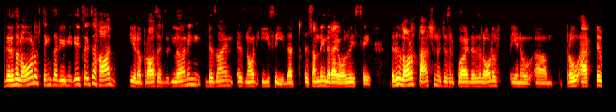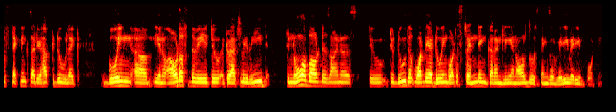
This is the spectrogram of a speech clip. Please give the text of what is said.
there is a lot of things that you need. It's it's a hard you know process. Learning design is not easy. That is something that i always say there is a lot of passion which is required. There is a lot of you know um, proactive techniques that you have to do like going uh, you know out of the way to to actually read to know about designers to to do the what they are doing what is trending currently and all those things are very very important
